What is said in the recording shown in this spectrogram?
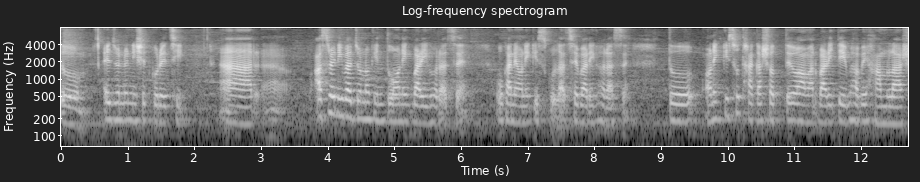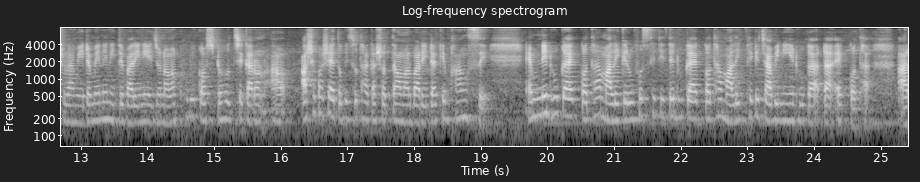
তো এই জন্য নিষেধ করেছি। আর আশ্রয় নিবার জন্য কিন্তু অনেক বাড়িঘর আছে। ওখানে অনেক স্কুল আছে বাড়িঘর আছে। তো অনেক কিছু থাকা সত্ত্বেও আমার বাড়িতে এভাবে হামলা আসলে আমি এটা মেনে নিতে পারিনি, এই জন্য আমার খুবই কষ্ট হচ্ছে। কারণ আশেপাশে এত কিছু থাকা সত্ত্বেও আমার বাড়িটাকে ভাঙছে। এমনি ঢুকা এক কথা, মালিকের উপস্থিতিতে ঢুকা এক কথা, মালিক থেকে চাবি নিয়ে ঢুকাটা এক কথা। আর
